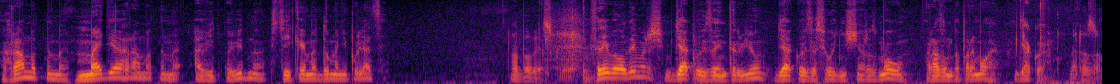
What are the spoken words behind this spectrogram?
грамотними, медіаграмотними, а відповідно стійкими до маніпуляцій. Обов'язково. Сергій Володимирович, дякую за інтерв'ю, дякую за сьогоднішню розмову. Разом до перемоги. Дякую. Разом.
